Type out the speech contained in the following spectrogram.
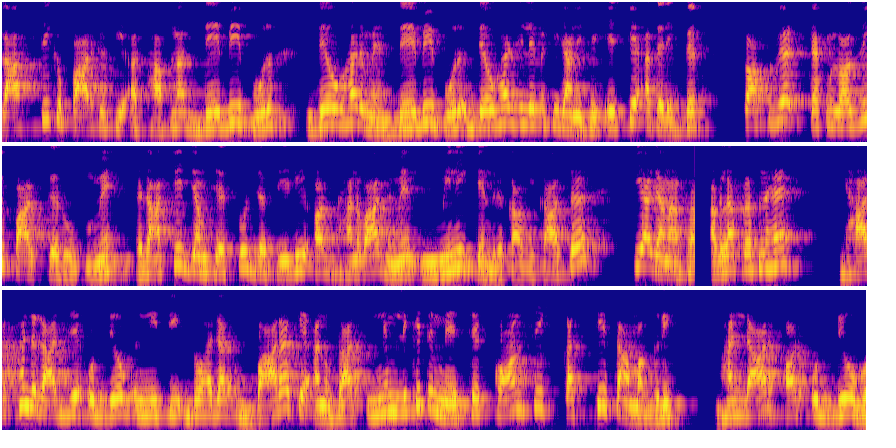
प्लास्टिक पार्क की स्थापना देवीपुर, देवघर में, देवीपुर, देवघर ज़िले में की जानी थी। इसके अतिरिक्त सॉफ्टवेयर टेक्नोलॉजी पार्क के रूप में रांची, जमशेदपुर, जसीडी और धनबाद में मिनी केंद्र का विकास किया जाना था। अगला प्रश्न है, झारखंड राज्य उद्योग नीति 2012 के अनुसार निम्नलिखित में से कौन सी कच्ची सामग्री, भंडार और उद्योग,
